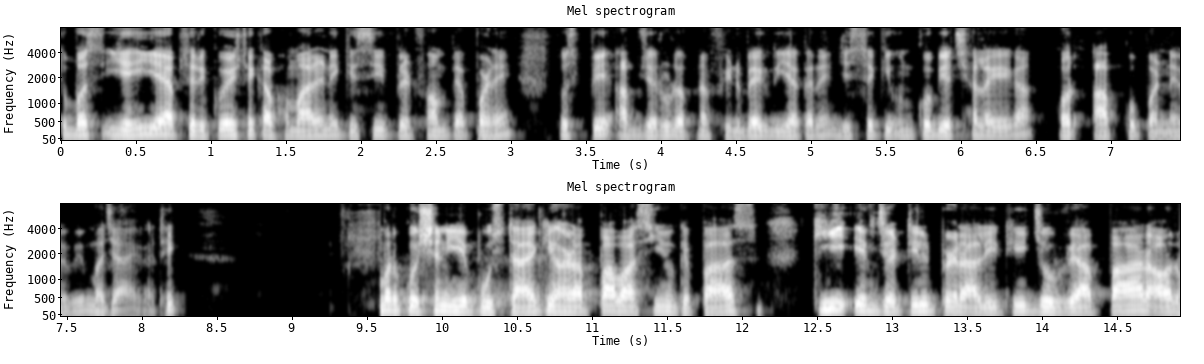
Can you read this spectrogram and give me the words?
तो बस यही है, आपसे रिक्वेस्ट है कि आप हमारे ने किसी प्लेटफॉर्म पे आप पढ़ें तो उस पर आप ज़रूर अपना फीडबैक दिया करें, जिससे कि उनको भी अच्छा लगेगा और आपको पढ़ने में भी मज़ा आएगा, ठीक? नंबर क्वेश्चन ये पूछता है कि हड़प्पा वासियों के पास की एक जटिल प्रणाली थी जो व्यापार और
